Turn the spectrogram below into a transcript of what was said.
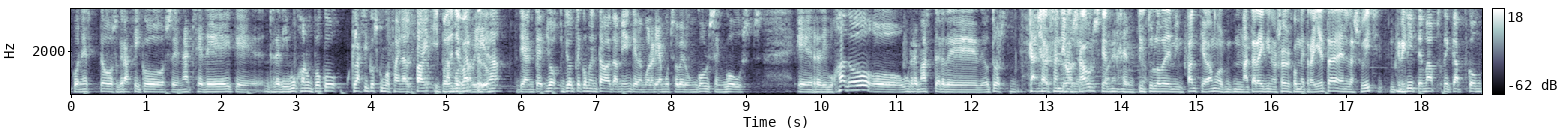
con estos gráficos en HD que redibujan un poco clásicos como Final Fight Y poder. Efectivamente, yo, yo te comentaba también que me molaría mucho ver un Ghosts and Ghosts eh, redibujado o un remaster de, de otros Cadillacs and Dinosaurs, que es un título de mi infancia, vamos, matar a dinosaurios con metralleta en la Switch. Increíble. beat 'em ups de Capcom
